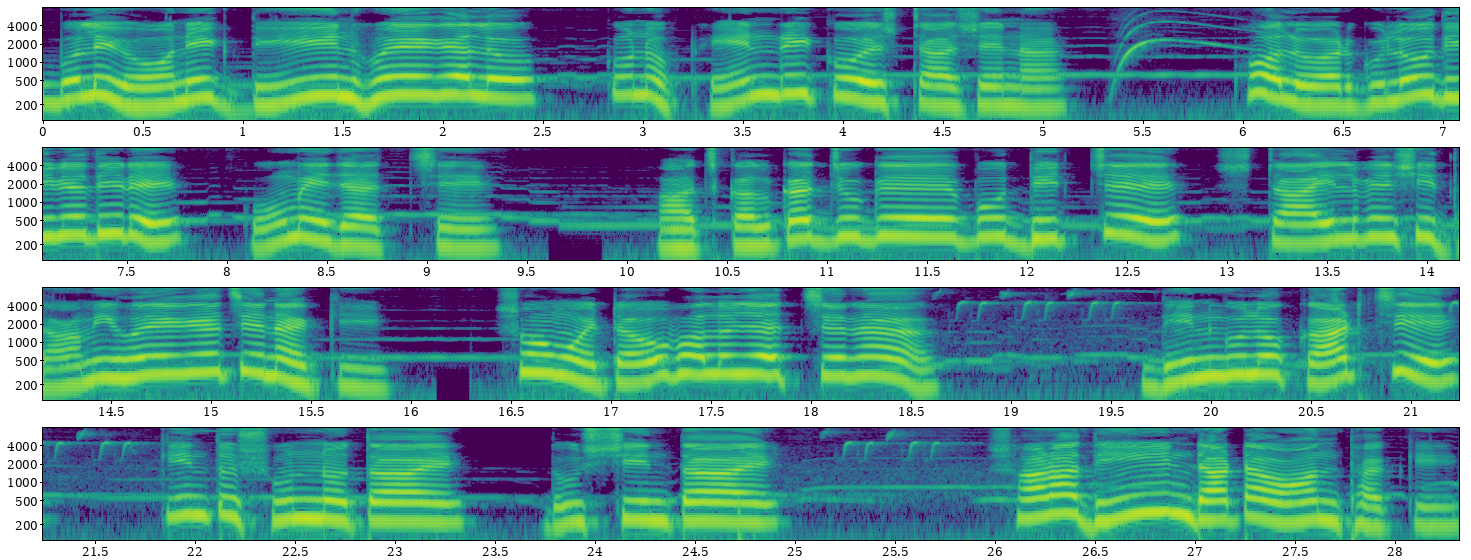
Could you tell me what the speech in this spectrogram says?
বলি, অনেক দিন হয়ে গেল, কোনো ফ্রেন্ড রিকোয়েস্ট আসে না। ফলোয়ারগুলো ধীরে ধীরে কমে যাচ্ছে। আজকালকার যুগে বুদ্ধির চেয়ে স্টাইল বেশি দামি হয়ে গেছে নাকি? সময়টাও ভালো যাচ্ছে না। দিনগুলো কাটছে, কিন্তু শূন্যতায়, দুশ্চিন্তায়। সারা দিন ডাটা অন থাকে।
